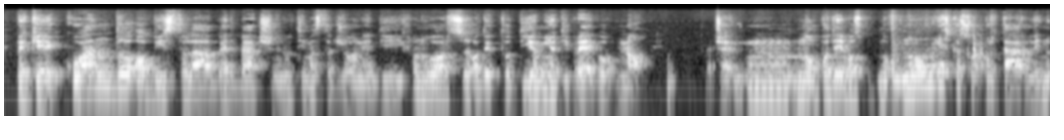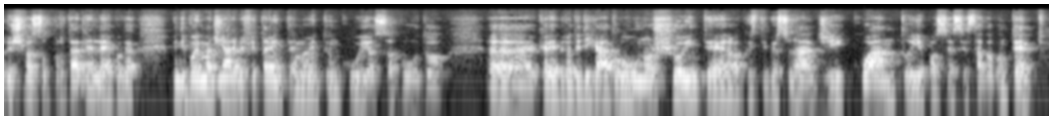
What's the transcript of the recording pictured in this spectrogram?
perché quando ho visto la Bad Batch nell'ultima stagione di Clone Wars ho detto, Dio mio, ti prego, no. Cioè, mh, non potevo, no, non riesco a sopportarli, non riuscivo a sopportarli all'epoca, quindi puoi immaginare perfettamente nel momento in cui ho saputo eh, che avrebbero dedicato uno show intero a questi personaggi, quanto io possa essere stato contento.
